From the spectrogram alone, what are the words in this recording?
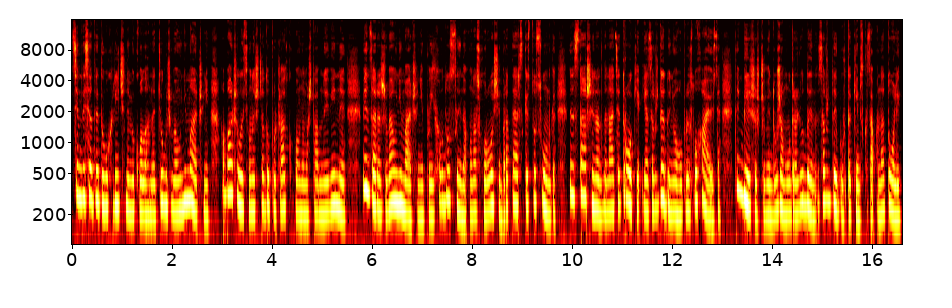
72-річний Микола Гнатюк живе у Німеччині, а бачились вони ще до початку повномасштабної війни. Він зараз живе у Німеччині, поїхав до сина. У нас хороші братерські стосунки. Він старший на 12 років. Я завжди до нього прислухаюся. Тим більше, що він дуже мудра людина. Завжди був таким, сказав Анатолій.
